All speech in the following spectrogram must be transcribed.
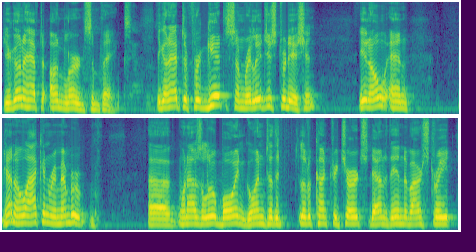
you're going to have to unlearn some things. You're going to have to forget some religious tradition, you know, and, you know, I can remember uh, when I was a little boy and going to the little country church down at the end of our street,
